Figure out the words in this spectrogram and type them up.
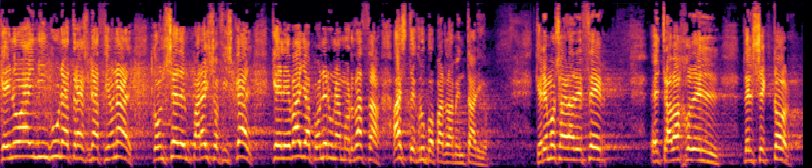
que no hay ninguna transnacional con sede en paraíso fiscal que le vaya a poner una mordaza a este grupo parlamentario. Queremos agradecer el trabajo del, sector,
